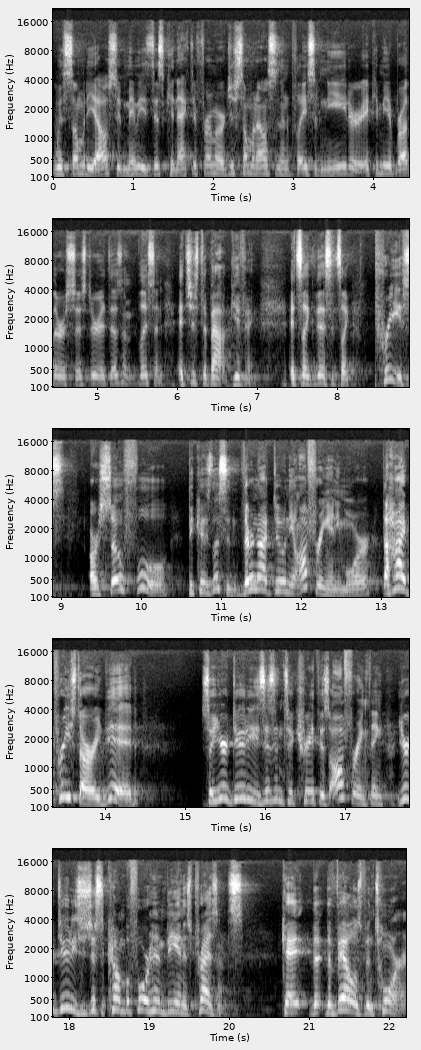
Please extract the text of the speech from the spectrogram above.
with somebody else who maybe is disconnected from or just someone else is in a place of need, or it can be a brother or sister, it doesn't, listen, it's just about giving. It's like this it's like priests are so full because, listen, they're not doing the offering anymore. The high priest already did. So your duties isn't to create this offering thing. Your duties is just to come before him, be in his presence. Okay? The, the veil has been torn.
